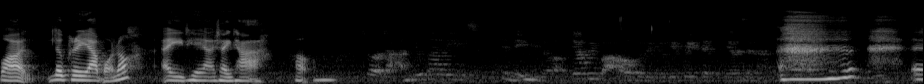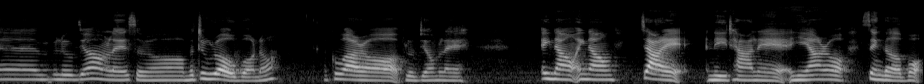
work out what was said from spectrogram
ဟိုဟာလောက်ခရရပေါ့နော်အဲ့ဒီထဲကရိုက်ထားတာဟုတ်ဆိုတော့ဒါအမျိုးသားလေးဖြစ်နေပြီးတော့ပြောပြပါဦးဘယ်လိုမျိုးပြည့်တဲ့ပြောစင်တာအဲဘယ်လိုပြောရမလဲဆိုတော့မတူတော့ဘူးပေါ့နော်အခုကတော့ဘယ်လိုပြောမလဲအိမ်အောင်အိမ်အောင်ကြတဲ့အနေထားနဲ့အရင်ကတော့ single ပေါ့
